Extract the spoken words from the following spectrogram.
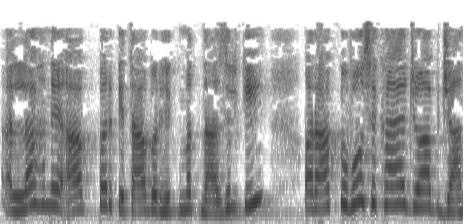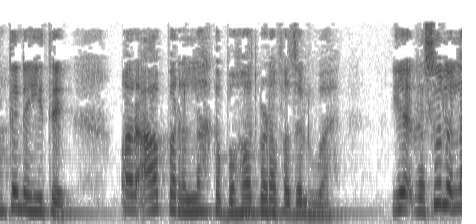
اللہ نے آپ پر کتاب اور حکمت نازل کی اور آپ کو وہ سکھایا جو آپ جانتے نہیں تھے۔ اور آپ پر اللہ کا بہت بڑا فضل ہوا ہے۔ یہ رسول اللہ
